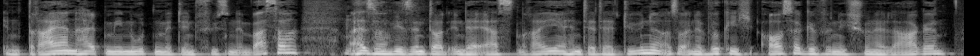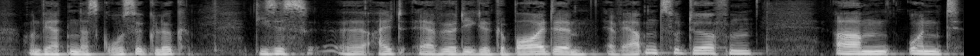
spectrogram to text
in dreieinhalb Minuten mit den Füßen im Wasser. Also wir sind dort in der ersten Reihe hinter der Düne. Also eine wirklich außergewöhnlich schöne Lage. Und wir hatten das große Glück, dieses äh, altehrwürdige Gebäude erwerben zu dürfen. Ähm, und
